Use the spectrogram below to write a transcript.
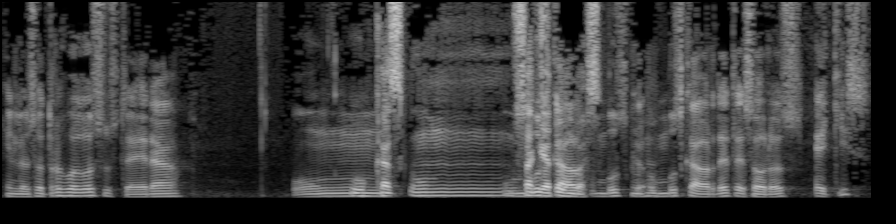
En los otros juegos usted era un, Un, cas- un, buscador, un buscador de tesoros X.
